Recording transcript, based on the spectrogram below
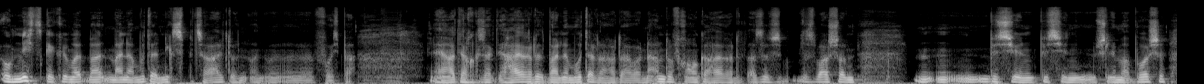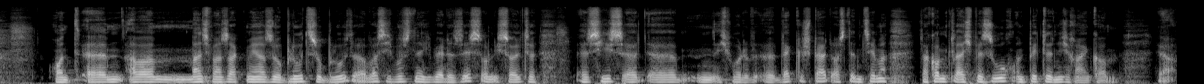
um nichts gekümmert, meiner Mutter nichts bezahlt und, und, und äh, furchtbar. Er hat auch gesagt, er heiratet meine Mutter, dann hat er aber eine andere Frau geheiratet. Also das, war schon ein bisschen, bisschen schlimmer Bursche. Und ähm, aber manchmal sagt mir ja so Blut zu Blut oder was, ich wusste nicht, wer das ist und ich sollte, es hieß, äh, äh, ich wurde äh, weggesperrt aus dem Zimmer, da kommt gleich Besuch und bitte nicht reinkommen. Ja,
